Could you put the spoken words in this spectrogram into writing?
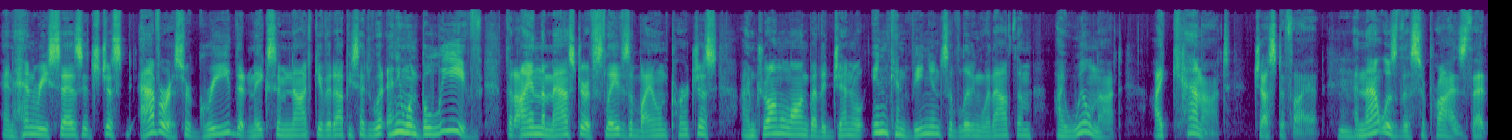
And Henry says it's just avarice or greed that makes him not give it up. He says, Would anyone believe that I am the master of slaves of my own purchase? I'm drawn along by the general inconvenience of living without them. I will not, I cannot justify it. Mm. And that was the surprise that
